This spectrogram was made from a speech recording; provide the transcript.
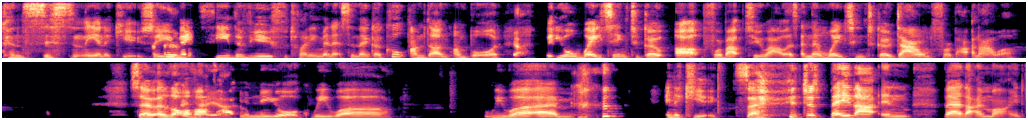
consistently in a queue. So you may see the view for 20 minutes and then go, cool, I'm done, I'm bored. Yeah. But you're waiting to go up for about two hours and then waiting to go down for about an hour. So a lot of our yeah. time in New York, we were we were um in a queue. So just pay that in bear that in mind.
